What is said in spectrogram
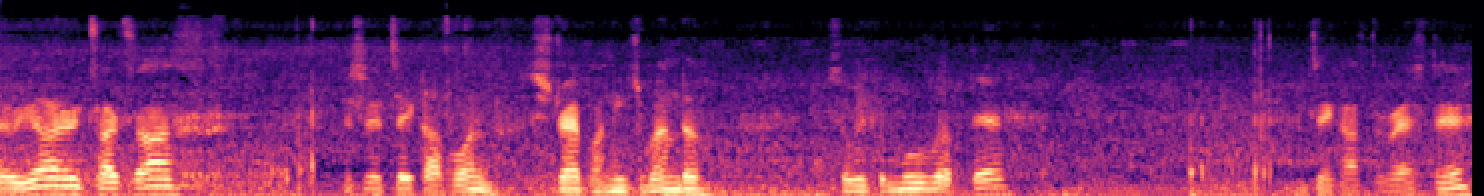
There we are, tarps off. Just gonna take off one strap on each bundle so we can move up there and take off the rest there.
